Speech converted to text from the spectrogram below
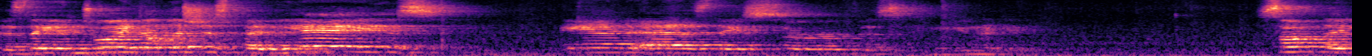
as they enjoy delicious beignets, and as they serve this community. Something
